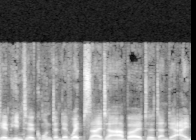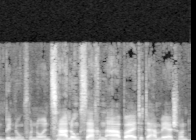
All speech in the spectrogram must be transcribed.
der im Hintergrund an der Webseite arbeitet, an der Einbindung von neuen Zahlungssachen arbeitet, da haben wir ja schon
